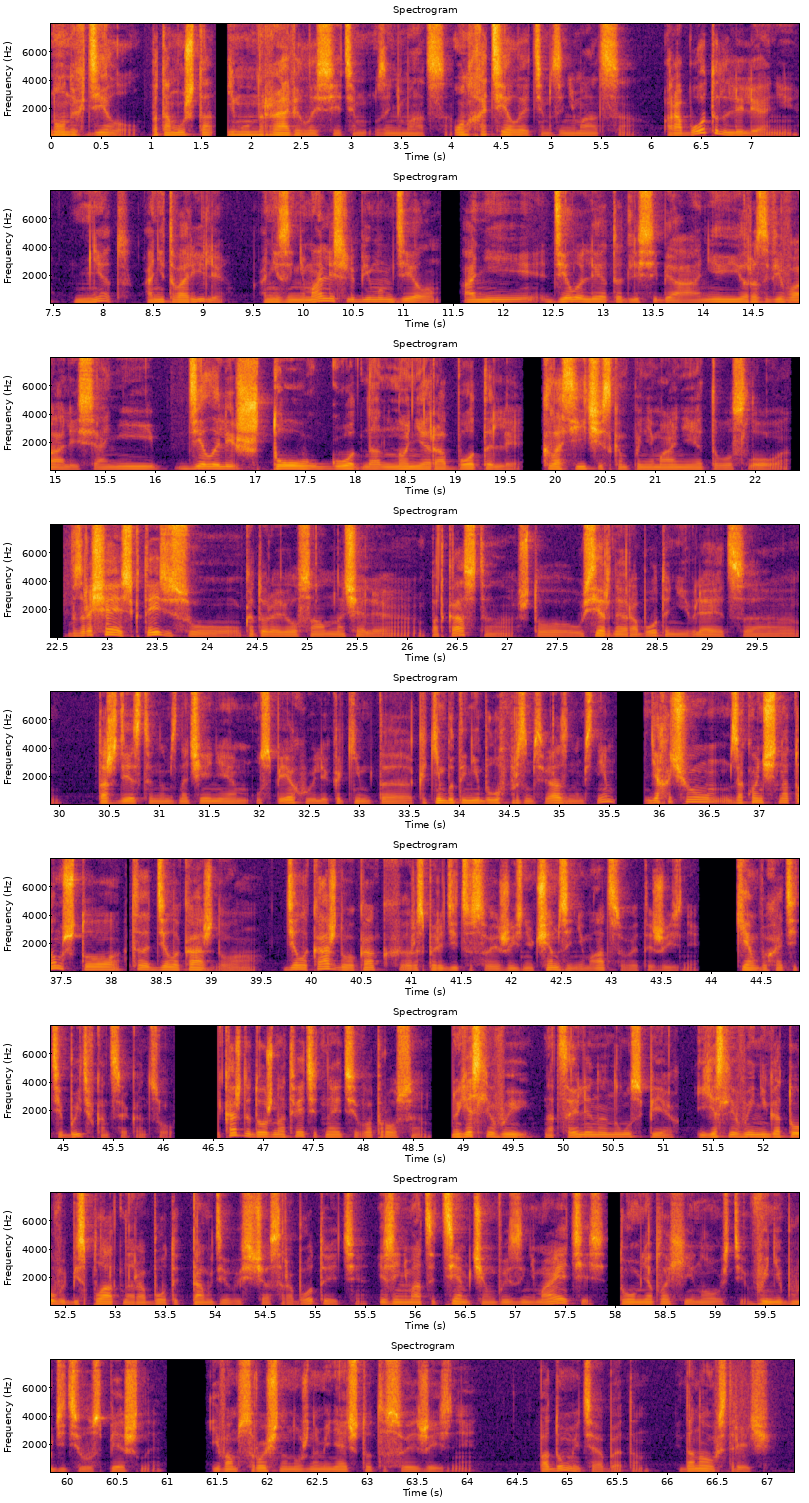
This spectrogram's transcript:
Но он их делал, потому что ему нравилось этим заниматься. Он хотел этим заниматься. Работали ли они? Нет. Они творили. Они занимались любимым делом. Они делали это для себя, они развивались, они делали что угодно, но не работали в классическом понимании этого слова. Возвращаясь к тезису, который я вел в самом начале подкаста, что усердная работа не является тождественным значением успеху или каким-то, каким бы то ни было образом связанным с ним, я хочу закончить на том, что это дело каждого. Дело каждого, как распорядиться своей жизнью, чем заниматься в этой жизни, кем вы хотите быть в конце концов. И каждый должен ответить на эти вопросы. Но если вы нацелены на успех, если вы не готовы бесплатно работать там, где вы сейчас работаете, и заниматься тем, чем вы занимаетесь, то у меня плохие новости. Вы не будете успешны. И вам срочно нужно менять что-то в своей жизни. Подумайте об этом. И до новых встреч.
